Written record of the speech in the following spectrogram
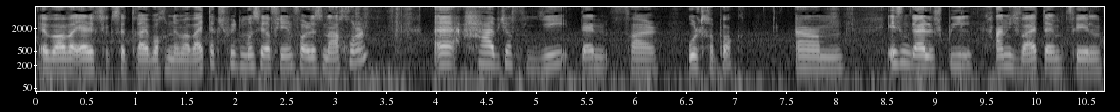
Er war aber ehrlich gesagt seit drei Wochen nicht mehr weitergespielt. Muss ich auf jeden Fall das nachholen. Äh, habe ich auf jeden Fall ultra Bock. Ähm, ist ein geiles Spiel, kann ich weiterempfehlen.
